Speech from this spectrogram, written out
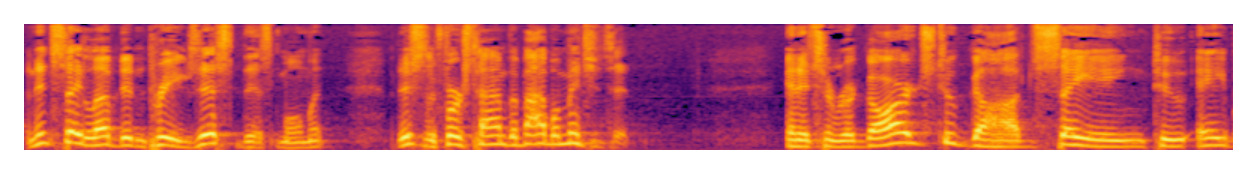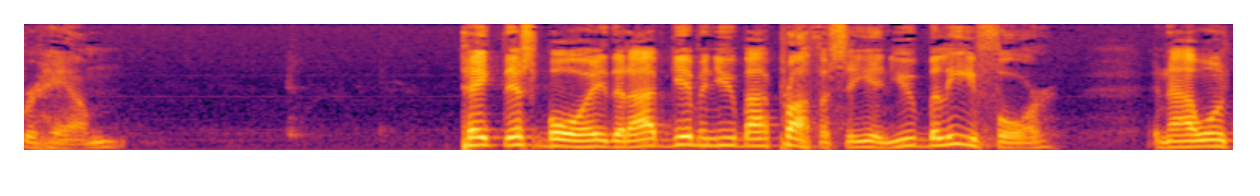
I didn't say love didn't pre exist this moment. This is the first time the Bible mentions it. And it's in regards to God saying to Abraham, Take this boy that I've given you by prophecy and you believe for, and I want,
